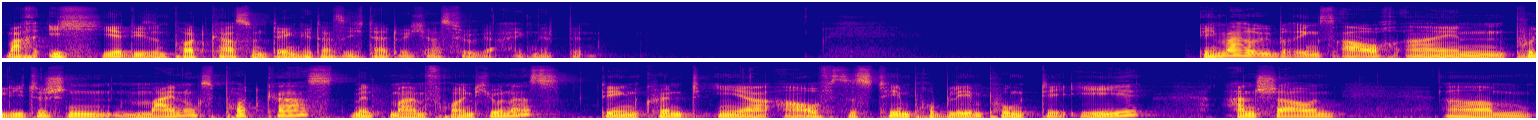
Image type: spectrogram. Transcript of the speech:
mache ich hier diesen Podcast und denke, dass ich da durchaus für geeignet bin. Ich mache übrigens auch einen politischen Meinungspodcast mit meinem Freund Jonas. Den könnt ihr auf systemproblem.de anschauen. Ähm,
